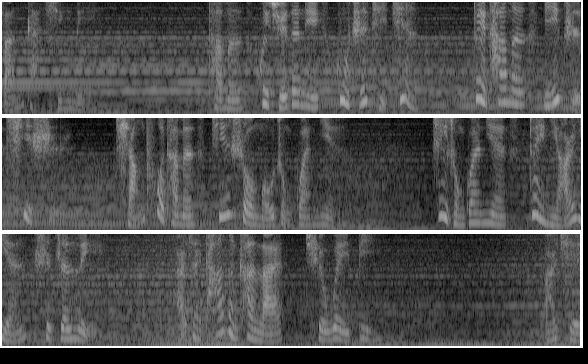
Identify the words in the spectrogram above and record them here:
反感心理。他们会觉得你固执己见，对他们颐指气使。强迫他们接受某种观念，这种观念对你而言是真理，而在他们看来却未必。而且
